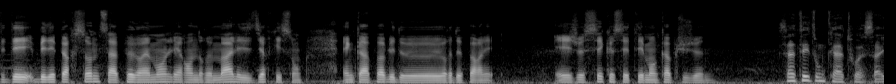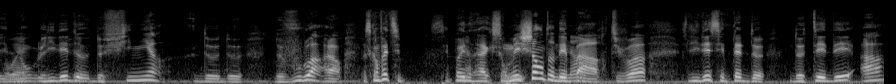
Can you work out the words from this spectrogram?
des, des, personnes, ça peut vraiment les rendre mal et se dire qu'ils sont incapables de, de parler. Et je sais que c'était mon cas plus jeune. Ça a été ton cas, toi, ça. Ouais. L'idée de, de, finir, de, de, de, vouloir. Alors, parce qu'en fait, c'est c'est pas non. une réaction méchante au départ, non. tu vois. L'idée, c'est peut-être de, de t'aider à.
